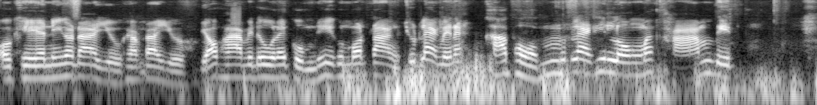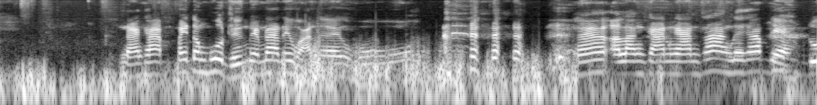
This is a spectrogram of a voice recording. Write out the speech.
โอเค อันนี้ก็ได้อยู่ครับได้อยู่ เดี๋ยวพาไปดูในกลุ่มที่คุณมดสร้างชุดแรกเลยนะครับผม ชุดแรกที่ลงมะขามบิด นะครับ ไม่ต้องพูดถึงเพมหน้าไต้หวันเลยโอ้โหนะอลังการงานสร้างเลยครับเนี่ยดู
